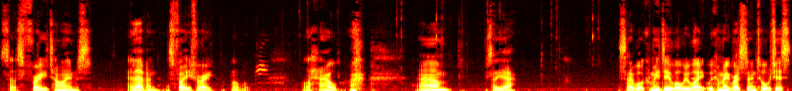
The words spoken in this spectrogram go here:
So that's 3 times 11. That's 33. What, what the hell? Um, so yeah. So what can we do while we wait? We can make redstone torches.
